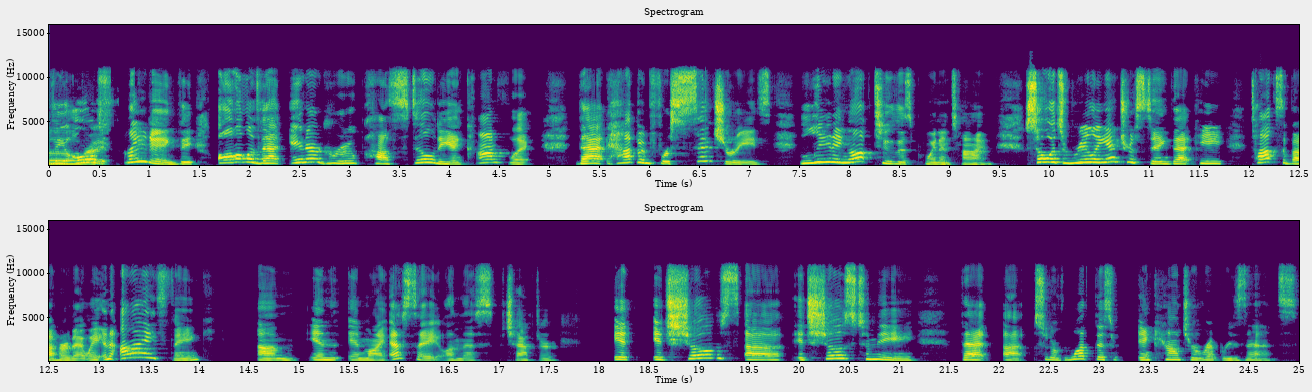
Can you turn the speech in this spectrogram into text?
of the Uh, old right. fighting the all of that intergroup hostility and conflict that happened for centuries leading up to this point in time so it's really interesting that he talks about her that way and i think um, in in my essay on this chapter it it shows uh, it shows to me that uh, sort of what this encounter represents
